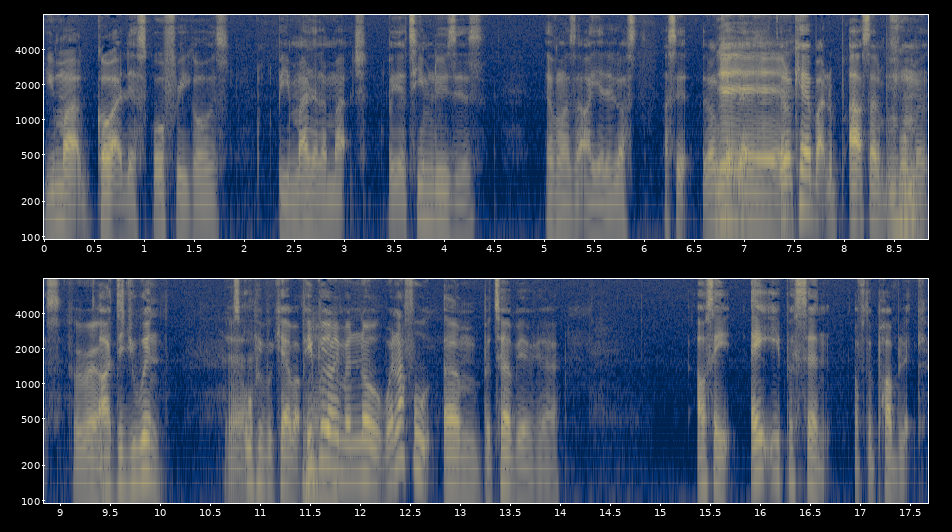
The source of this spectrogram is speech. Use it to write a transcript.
You might go out there, score three goals, be man in a match, but your team loses. Everyone's like, "Oh yeah, they lost." That's it. They don't Yeah, care. yeah, they, yeah, they don't care about the outside Mhm. performance. For real. Oh, did you win? yeah. That's all people care about. People Yeah. don't even know. When I fought um, Beterbiev, yeah, I'll say eighty percent of the public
